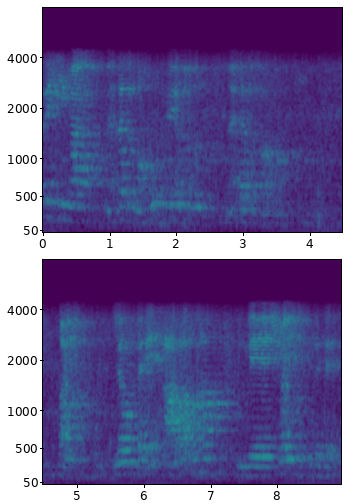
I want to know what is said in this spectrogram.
زي ما مقاسات المخروط هي تفضل مقاسات السرطان طيب لو ابتديت اعرضها لشويه استفادات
